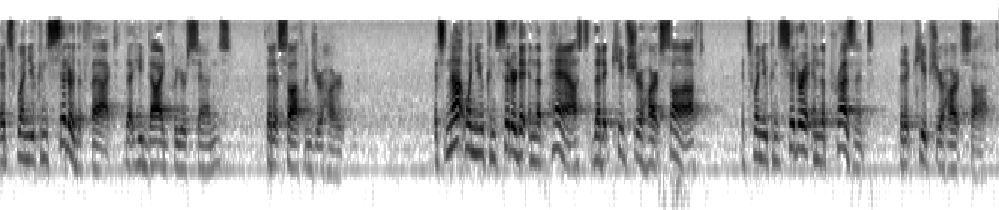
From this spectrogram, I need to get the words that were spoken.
It's when you consider the fact that he died for your sins that it softens your heart. It's not when you considered it in the past that it keeps your heart soft. It's when you consider it in the present that it keeps your heart soft.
